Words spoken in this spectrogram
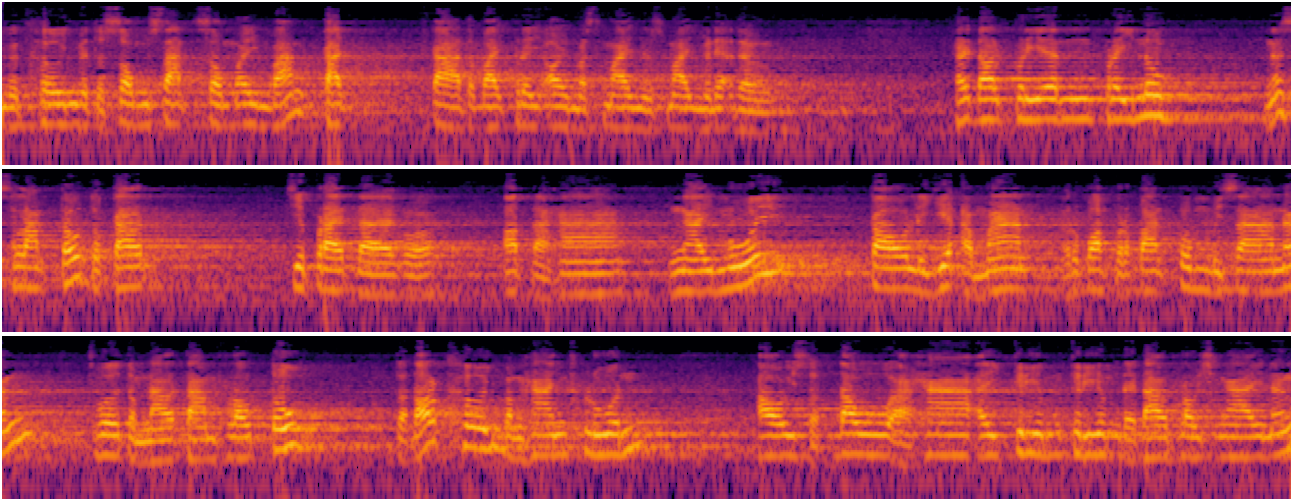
ៗវាឃើញវាទៅសុំសត្វសុំអីមិនបានកាច់ការតបែកព្រៃឲ្យមួយស្មែងមួយស្មែងម្នាក់ទៅហើយដល់ព្រានព្រៃនោះណាស្លាប់ទៅទៅកើតជាប្រែតដែរក៏អត់អាហារថ្ងៃមួយ កោលយៈអាមាតរបស់ប្របាទពុំវិសាហ្នឹងធ្វើដំណើរតាមផ្លូវទូកទៅដល់ឃើញបង្ហាញខ្លួនឲ្យសដៅអាហារអីក្រៀមក្រៀមដែលដើរផ្លូវឆ្ងាយហ្នឹង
